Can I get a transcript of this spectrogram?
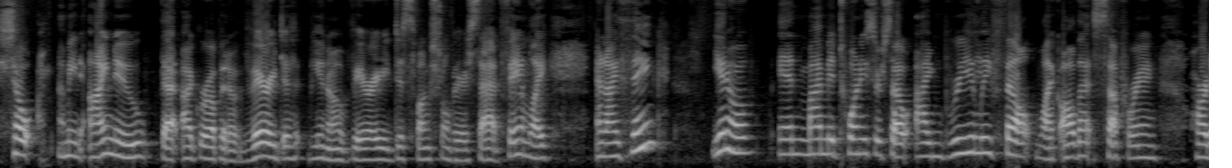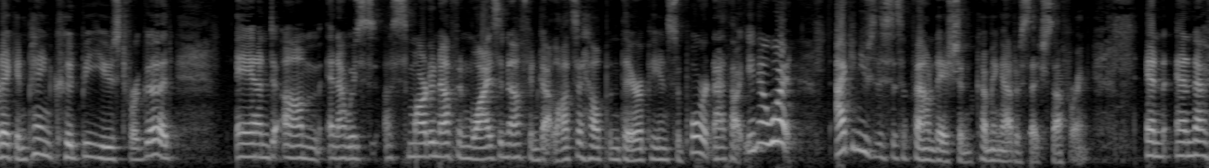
so, I mean, I knew that I grew up in a very, you know, very dysfunctional, very sad family. And I think, you know, in my mid 20s or so, I really felt like all that suffering, heartache, and pain could be used for good and um, and I was uh, smart enough and wise enough and got lots of help and therapy and support. And I thought, you know what, I can use this as a foundation coming out of such suffering. And and I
